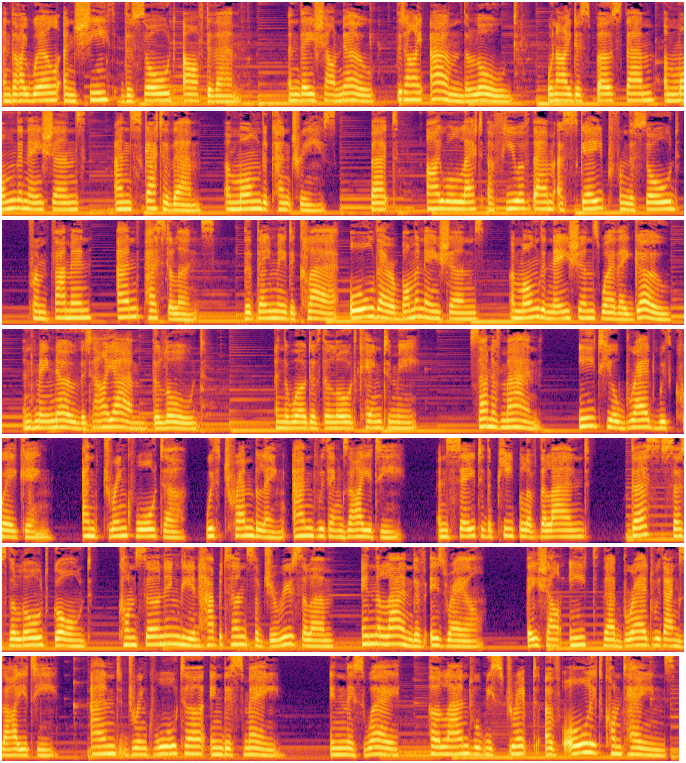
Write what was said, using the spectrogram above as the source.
And I will unsheath the sword after them, and they shall know that I am the Lord, when I disperse them among the nations and scatter them among the countries. But I will let a few of them escape from the sword, from famine and pestilence, that they may declare all their abominations among the nations where they go, and may know that I am the Lord. And the word of the Lord came to me Son of man, Eat your bread with quaking, and drink water with trembling and with anxiety, and say to the people of the land, Thus says the Lord God concerning the inhabitants of Jerusalem in the land of Israel. They shall eat their bread with anxiety, and drink water in dismay. In this way, her land will be stripped of all it contains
